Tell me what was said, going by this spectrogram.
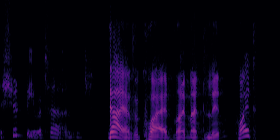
should be returned. I have acquired my mandolin quite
